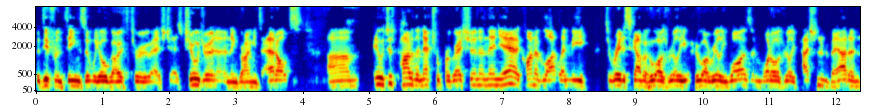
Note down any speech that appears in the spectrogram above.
the different things that we all go through as, as children and then growing into adults, um, it was just part of the natural progression. And then, yeah, it kind of like led me to rediscover who I was really, who I really was and what I was really passionate about. And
